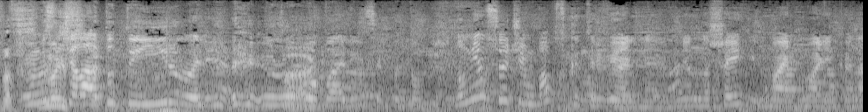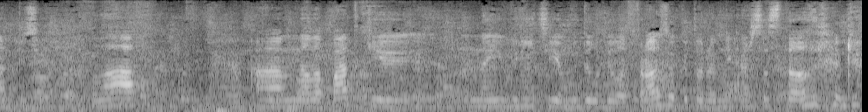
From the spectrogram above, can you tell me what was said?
Под Мы сначала татуировали, Так. жопу болить, а потом... Ну, у меня все очень бабское, тривиальное. У меня на шее ма- маленькая надпись «Love», а на лопатке на иврите я выдолбила фразу, которая, мне кажется, стала для,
